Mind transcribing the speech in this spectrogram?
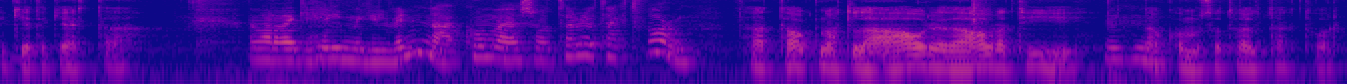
að geta gert það En var það ekki heilmikil vinna að koma þessu á tölvutækt form? það tók náttúrulega árið að ára tíu Mm að komast á tölvtakt form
